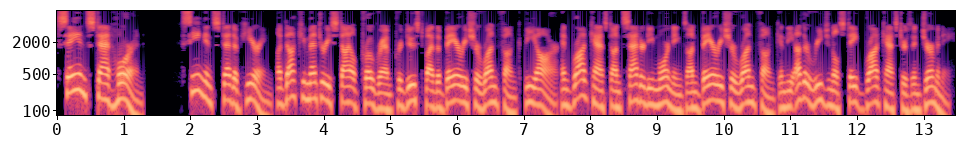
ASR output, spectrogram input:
Sehen statt Hören, Seeing Instead of Hearing, a documentary-style program produced by the Bayerischer Rundfunk (BR) and broadcast on Saturday mornings on Bayerischer Rundfunk and the other regional state broadcasters in Germany.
